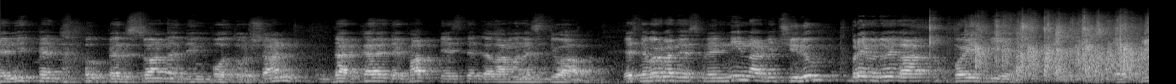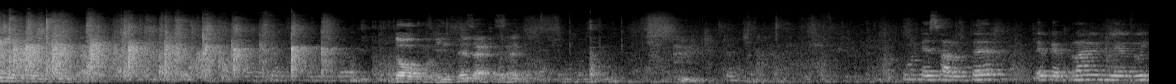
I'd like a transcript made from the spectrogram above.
venit pentru o persoană din Botoșani, dar care de fapt este de la Mănăstioara. Este vorba despre Nina Viciriu, premiul 2 la poezie. Două cuvinte, dacă vreți. Multe salutări de pe planurile lui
